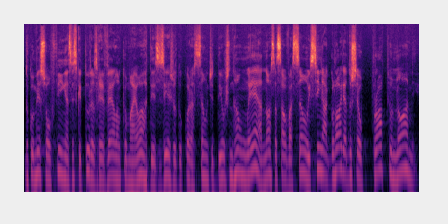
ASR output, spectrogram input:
Do começo ao fim, as Escrituras revelam que o maior desejo do coração de Deus não é a nossa salvação, e sim a glória do seu próprio nome.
